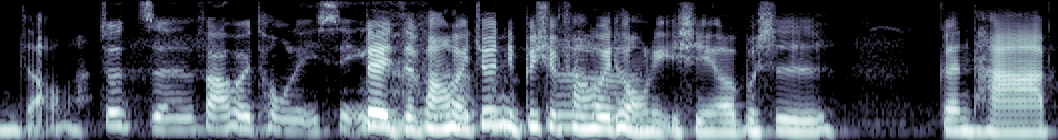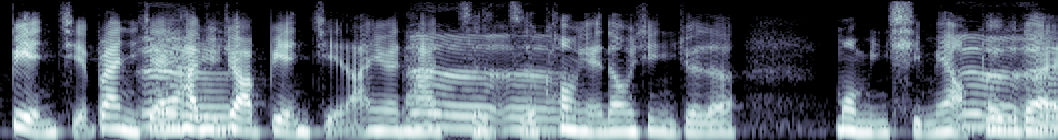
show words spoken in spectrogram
你知道吗？就只能发挥同理心，对，只发挥，就你必须发挥同理心，而不是跟他辩解，不然你接下去就要辩解了，因为他指指控你的东西，你觉得莫名其妙，对不对？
